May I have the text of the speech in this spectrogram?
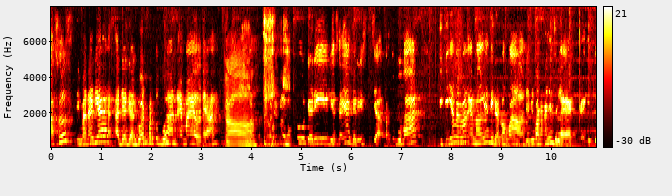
kasus di mana dia ada gangguan pertumbuhan email ya. Ah. Pertumbuhan email itu dari biasanya dari sejak pertumbuhan giginya memang emalnya tidak normal, jadi warnanya jelek kayak gitu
